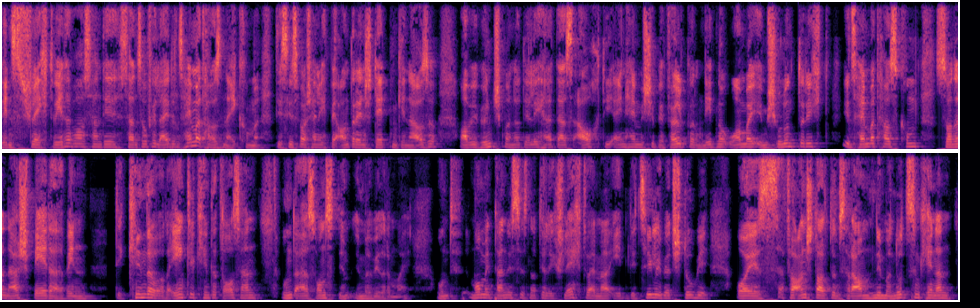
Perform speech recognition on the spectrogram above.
wenn es schlecht Wetter war, sind, die, sind so viele Leute ins Heimathaus reingekommen. Das ist wahrscheinlich bei anderen Städten genauso. Aber ich wünsche mir natürlich auch, dass auch die einheimische Bevölkerung nicht nur einmal im Schulunterricht ins Heimathaus kommt, sondern auch später, wenn die Kinder oder Enkelkinder da sind und auch sonst immer wieder einmal. Und momentan ist es natürlich schlecht, weil wir eben die Ziegelwirtsstube als Veranstaltungsraum nicht mehr nutzen können.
